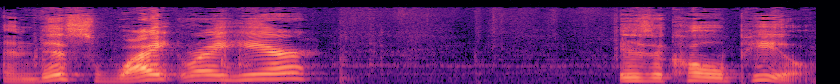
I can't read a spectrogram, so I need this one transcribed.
And this white right here is a cold peel.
